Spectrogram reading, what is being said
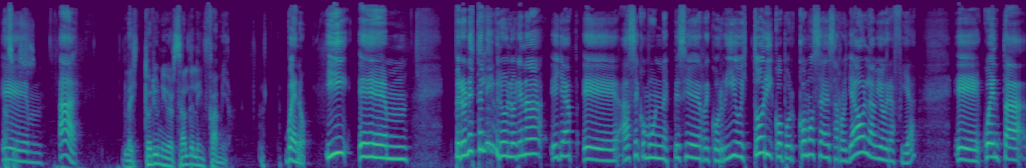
Em, ah, la historia universal de la infamia. Bueno, y... Em, pero en este libro, Lorena, ella eh, hace como una especie de recorrido histórico por cómo se ha desarrollado la biografía. Eh, cuenta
